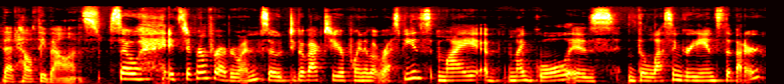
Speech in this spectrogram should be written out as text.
that healthy balance? So it's different for everyone. So to go back to your point about recipes, my my goal is the less ingredients the better.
